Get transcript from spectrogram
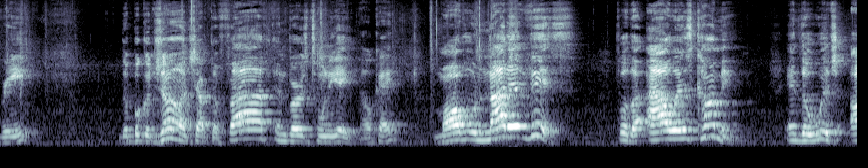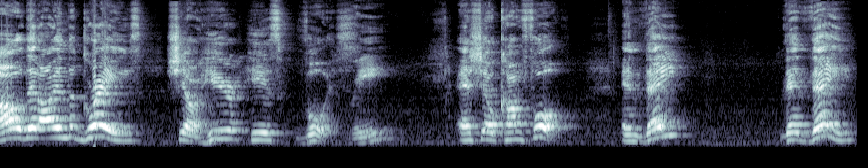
Read. The book of John, chapter 5 and verse 28. Okay. Marvel not at this, for the hour is coming, in the which all that are in the graves shall hear his voice, Read. and shall come forth, and they that they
